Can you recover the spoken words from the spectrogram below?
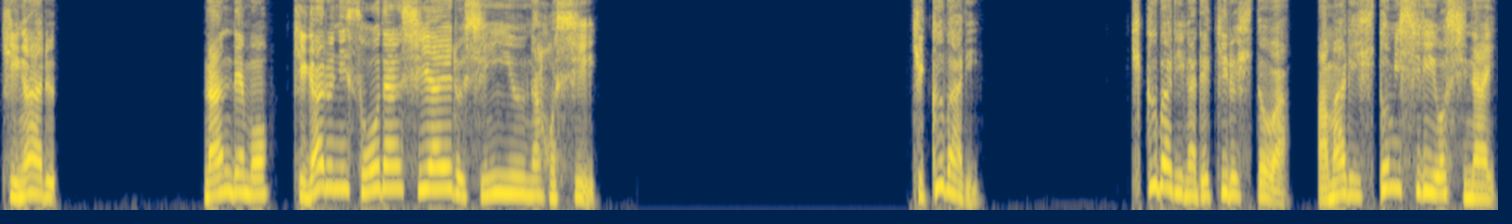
気軽。何でも気軽に相談し合える親友が欲しい。気配り。気配りができる人はあまり人見知りをしない。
